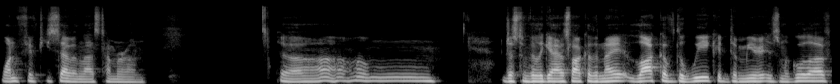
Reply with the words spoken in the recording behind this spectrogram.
157 last time around. Um, Justin Villegas, lock of the night, lock of the week, Damir Ismagulov.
